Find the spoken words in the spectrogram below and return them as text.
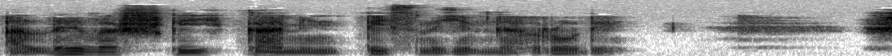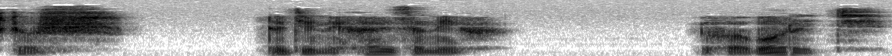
Але важкий камінь тисне їм на груди. Що ж, тоді нехай за них говорить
